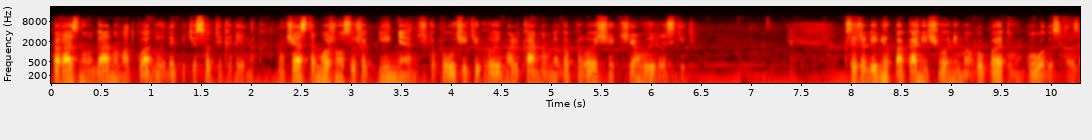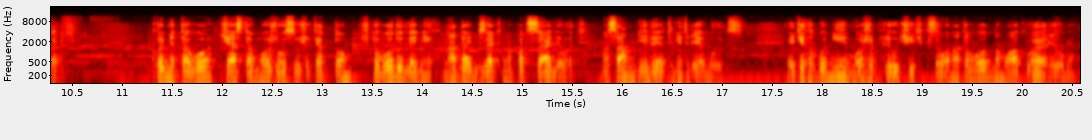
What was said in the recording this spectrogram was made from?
по разным данным откладывая до 500 икринок, но часто можно услышать мнение, что получить игру и малька намного проще, чем вырастить. К сожалению, пока ничего не могу по этому поводу сказать. Кроме того, часто можно услышать о том, что воду для них надо обязательно подсаливать. На самом деле это не требуется. Этих окуней можно приучить к салонатоводному аквариуму.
